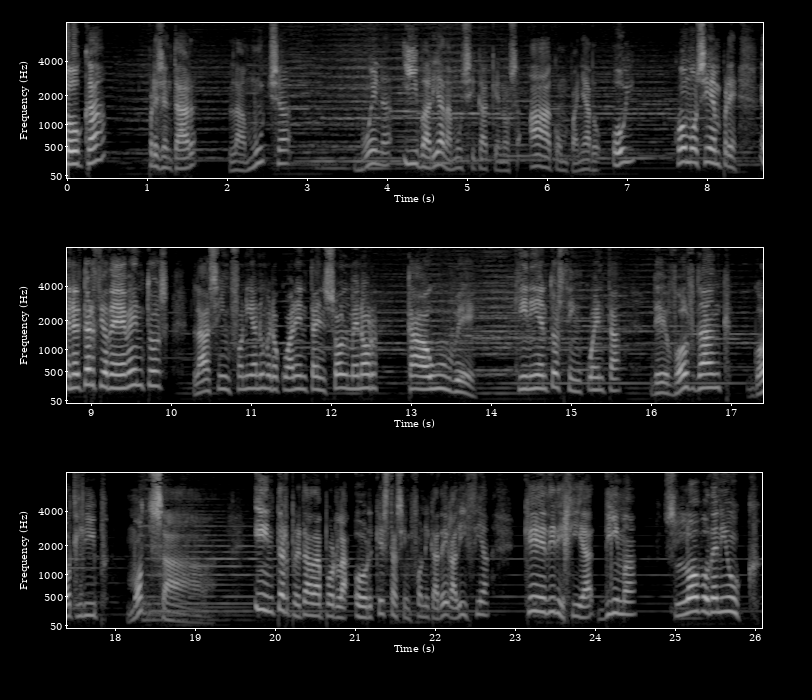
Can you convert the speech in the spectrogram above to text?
Toca presentar la mucha, buena y variada música que nos ha acompañado hoy, como siempre, en el tercio de eventos, la Sinfonía número 40 en Sol menor KV 550 de Wolfgang Gottlieb Mozart, interpretada por la Orquesta Sinfónica de Galicia que dirigía Dima Slobodeniuk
